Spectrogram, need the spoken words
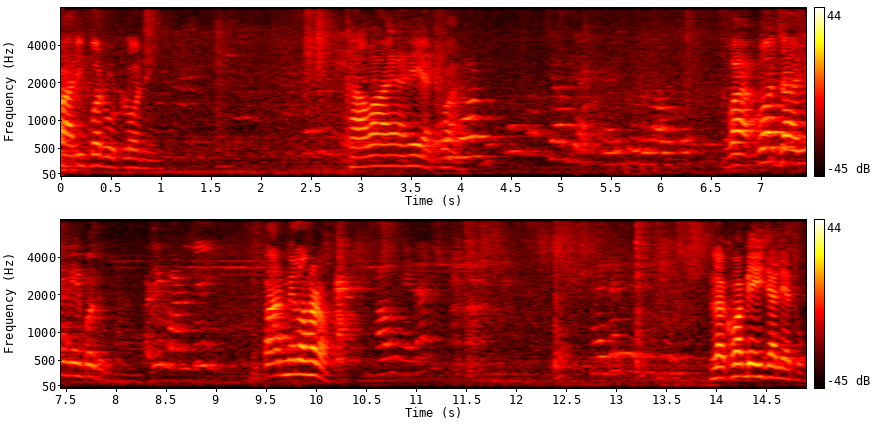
પારી પર રોટલો નહીં. ખાવા આયા હે અઠવા વાંકવા જાય ને બધું. પાર મેલો હેડા લખવા બે જા લે તું.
